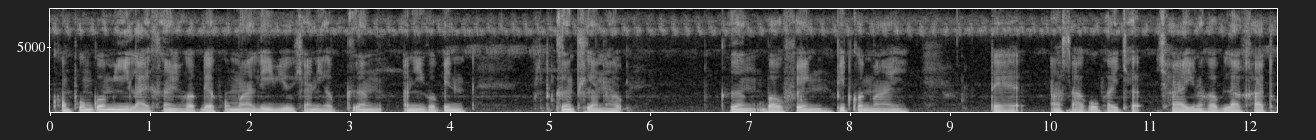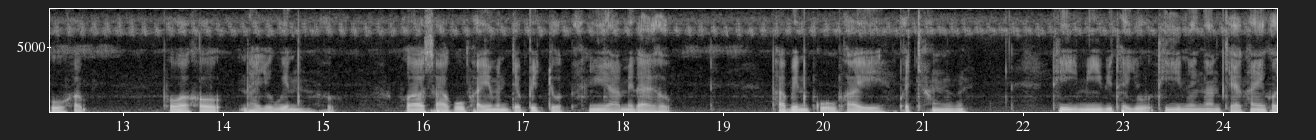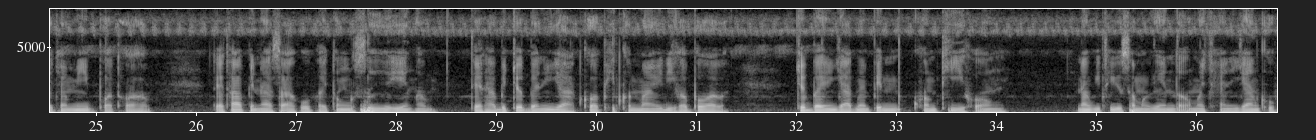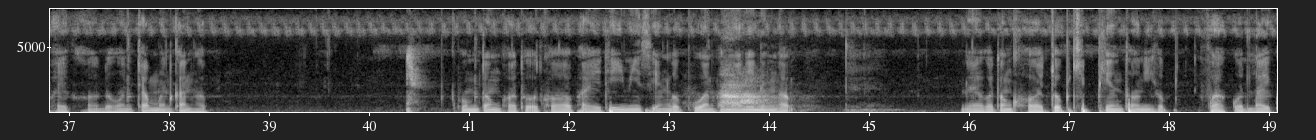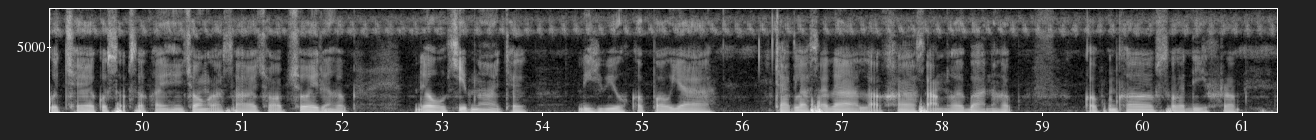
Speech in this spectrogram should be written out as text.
ของผมก็มีหลายเครื่องอยู่ครับ เดี๋ยวผมมารีวิวแค่นี้ครับ เครื่องอันนี้ก็เป็นเครื่องเถื่อนครับ เครื่องเบาเฟงผิดกฎหมาย แต่อาสากู้ภัยจะใช้อยู่นะครับ ราคาถูกครับ เพราะว่าเขาได้ยกเว้นครับเพราะอาสากู้ภัยมันจะไปจดอนุญาตไม่ได้ครับ ถ้าเป็นกู้ภัยประจำที่มีวิทยุที่หน่วยงานแจกให้ก็จะมีปตครับ แต่ถ้าเป็นอาสากู้ภัยต้องซื้อเองครับ แต่ถ้าไปจดใบอนุญาตก็ผิดกฎหมายดีครับเพราะว่าจดใบอนุญาตมันเป็นความถี่ของนักวิทยุสมัครเล่นเราเอามาใช้ในย่านกู้ภัยก็โดนจับเหมือนกันครับ ผมต้องขอโทษขออภัยที่มีเสียงรบกวนเข้ามานิดหนึ่งครับ แล้วก็ต้องขอจบคลิปเพียงเท่านี้ครับ ฝากกดไลค์กดแชร์กด subscribe ให้ช่องอาสาชอบช่วยนะครับ เดี๋ยวคลิปหน้าจะรีวิวกระเป๋ายา จาก Lazada ราคา 300 บาทนะครับ ขอบคุณครับ สวัสดีครับ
